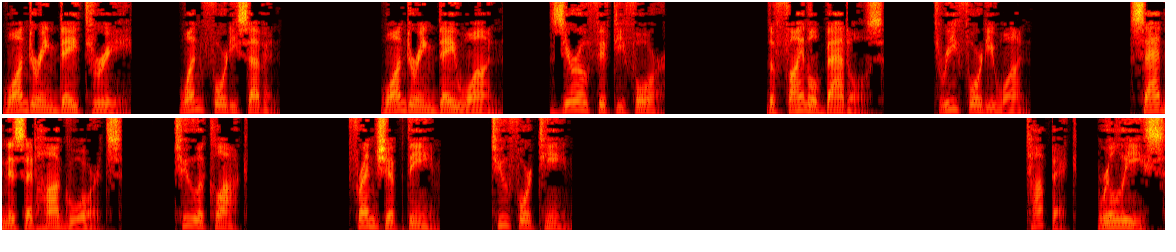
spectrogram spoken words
Wandering Day 3 147. Wandering Day 1 054. The Final Battles 341. Sadness at Hogwarts 2 o'clock. Friendship Theme 214 Topic. Release.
